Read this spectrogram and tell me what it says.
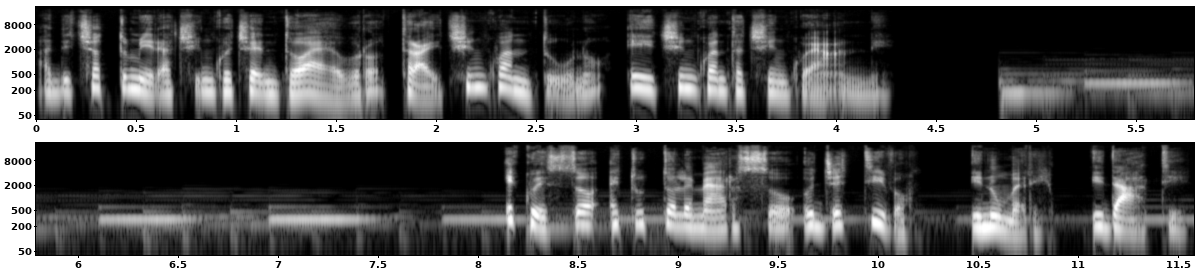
a 18.500 euro tra i 51 e i 55 anni. E questo è tutto l'emerso oggettivo, i numeri, i dati.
